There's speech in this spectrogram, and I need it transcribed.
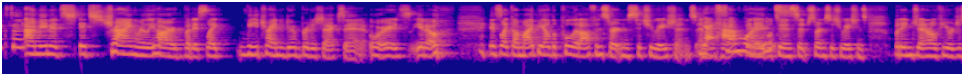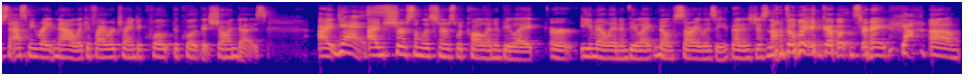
accent. I mean, it's it's trying really hard, but it's like me trying to do a British accent, or it's you know, it's like I might be able to pull it off in certain situations, and I have been able to in certain situations. But in general, if you were just to ask me right now, like if I were trying to quote the quote that Sean does, I Yes. I'm sure some listeners would call in and be like, or email in and be like, no, sorry, Lizzie, that is just not the way it goes, right? Yeah. um,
